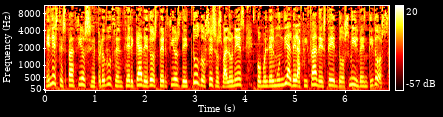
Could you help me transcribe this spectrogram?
En este espacio se producen cerca de dos tercios de todos esos balones, como el del Mundial de la FIFA de este 2022.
